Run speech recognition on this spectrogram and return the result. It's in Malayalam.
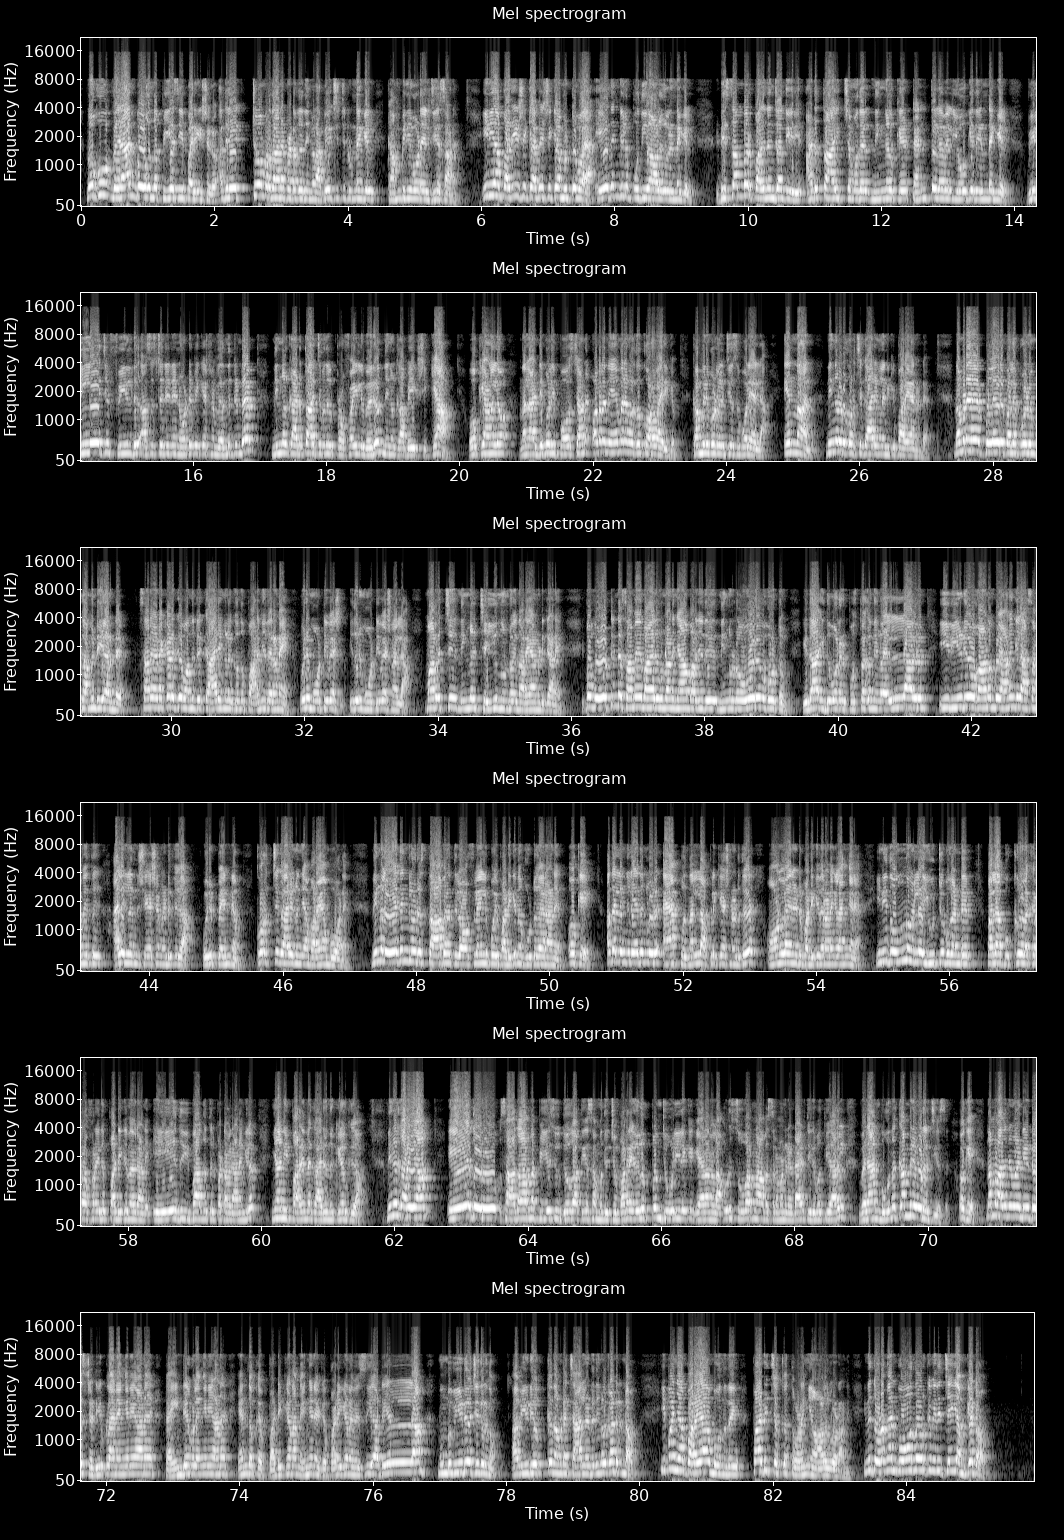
നോക്കൂ വരാൻ പോകുന്ന പി എസ് സി പരീക്ഷകൾ. അതിൽ ഏറ്റവും പ്രധാനപ്പെട്ടത് നിങ്ങൾ അപേക്ഷിച്ചിട്ടുണ്ടെങ്കിൽ company board L G S ആണ്. ഇനി ആ പരീക്ഷയ്ക്ക് അപേക്ഷിക്കാൻ വിട്ടുപോയ ഏതെങ്കിലും പുതിയ ആളുകൾ ഉണ്ടെങ്കിൽ ഡിസംബർ പതിനഞ്ചാം തീയതി അടുത്ത ആഴ്ച മുതൽ നിങ്ങൾക്ക് ടെൻത്ത് ലെവൽ യോഗ്യത ഉണ്ടെങ്കിൽ വില്ലേജ് ഫീൽഡ് അസിസ്റ്റന്റിന്റെ നോട്ടിഫിക്കേഷൻ വന്നിട്ടുണ്ട്. നിങ്ങൾക്ക് അടുത്ത ആഴ്ച മുതൽ പ്രൊഫൈൽ വരും. നിങ്ങൾക്ക് അപേക്ഷിക്കാം. ഓക്കെ ആണല്ലോ? നല്ല അടിപൊളി പോസ്റ്റ് ആണ്. വളരെ നിയമനങ്ങളൊക്കെ കുറവായിരിക്കും. കമ്പനി ബോർഡ് ചീസ് ജി എസ് പോലെയല്ല. എന്നാൽ നിങ്ങളോട് കുറച്ച് കാര്യങ്ങൾ എനിക്ക് പറയാനുണ്ട്. നമ്മുടെ പിള്ളേർ പലപ്പോഴും കമന്റ് ചെയ്യാറുണ്ട്. സാറേ ഇടയ്ക്കിടയ്ക്ക് വന്നിട്ട് കാര്യങ്ങളൊക്കെ ഒന്ന് പറഞ്ഞു തരണേ. ഒരു മോട്ടിവേഷൻ ഇതൊരു മോട്ടിവേഷൻ അല്ല. മറിച്ച് നിങ്ങൾ ചെയ്യുന്നുണ്ടോ എന്ന് അറിയാൻ വേണ്ടിയിട്ടാണ്. ഇപ്പൊ വോട്ടിന്റെ സമയമായതുകൊണ്ടാണ് ഞാൻ പറഞ്ഞത് നിങ്ങളുടെ ഓരോ വോട്ടും. ഇതാ ഇതുപോലെ ഒരു പുസ്തകം നിങ്ങൾ എല്ലാവരും ഈ വീഡിയോ കാണുമ്പോഴാണെങ്കിൽ ആ സമയത്ത് അല്ലെങ്കിൽ അതിന് ശേഷം എടുക്കുക. ഒരു പെന്നും. കുറച്ച് കാര്യങ്ങൾ ഞാൻ പറയാൻ പോവാണ്. നിങ്ങൾ ഏതെങ്കിലും ഒരു സ്ഥാപനത്തിൽ ഓഫ്ലൈനിൽ പോയി പഠിക്കുന്ന കൂട്ടുകാരാണ്. ഓക്കെ അതല്ലെങ്കിൽ ഏതെങ്കിലും ഒരു ആപ്പ് നല്ല അപ്ലിക്കേഷൻ എടുത്ത് ഓൺലൈനായിട്ട് പഠിക്കുന്നവരാണെങ്കിൽ അങ്ങനെ. ഇനി ഇതൊന്നുമില്ല യൂട്യൂബ് കണ്ട് പല ബുക്കുകളൊക്കെ റെഫർ ചെയ്ത് പഠിക്കുന്നവരാണ്. ഏത് വിഭാഗത്തിൽപ്പെട്ടവരാണെങ്കിലും ഞാൻ ഈ പറയുന്ന കാര്യം ഒന്ന് കേൾക്കുക. നിങ്ങൾക്കറിയാം ഏതൊരു സാധാരണ പി എസ് സി ഉദ്യോഗാർത്ഥിയെ സംബന്ധിച്ചും വളരെ എളുപ്പം ജോലിയിലേക്ക് കയറാനുള്ള ഒരു സുവർണാവസരമാണ് രണ്ടായിരത്തി ഇരുപത്തിയാറിൽ വരാൻ പോകുന്ന company board G S okay നമ്മൾ അതിന് വേണ്ടിയിട്ട് സ്റ്റഡി പ്ലാൻ എങ്ങനെയാണ് ടൈം ടേബിൾ എങ്ങനെയാണ് എന്തൊക്കെ പഠിക്കണം എങ്ങനെയൊക്കെ പഠിക്കണം എസ് സി ആർ ടി എല്ലാം മുമ്പ് വീഡിയോ ചെയ്തിരുന്നു. ആ വീഡിയോ ഒക്കെ നമ്മുടെ ചാനലുണ്ട് നിങ്ങൾ കണ്ടിട്ടുണ്ടാവും. ഇപ്പൊ ഞാൻ പറയാൻ പോകുന്നത് പഠിച്ചൊക്കെ തുടങ്ങിയ ആളുകളോടാണ്. ഇനി തുടങ്ങാൻ പോകുന്നവർക്കും ഇത് ചെയ്യാം കേട്ടോ.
